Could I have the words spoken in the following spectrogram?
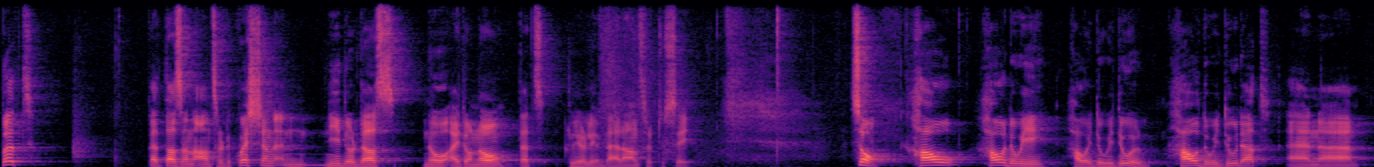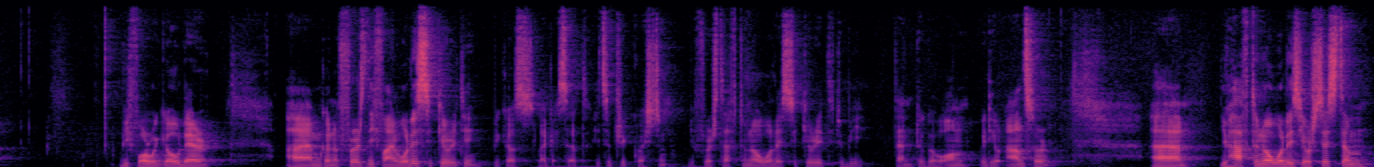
but that doesn't answer the question and neither does no, I don't know. That's clearly a bad answer to say. So how, how, do, we, how do we do it? How do we do that? And uh, before we go there, I'm going to first define what is security because, like I said, it's a trick question. You first have to know what is security to be then to go on with your answer. Um, you have to know what is your system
